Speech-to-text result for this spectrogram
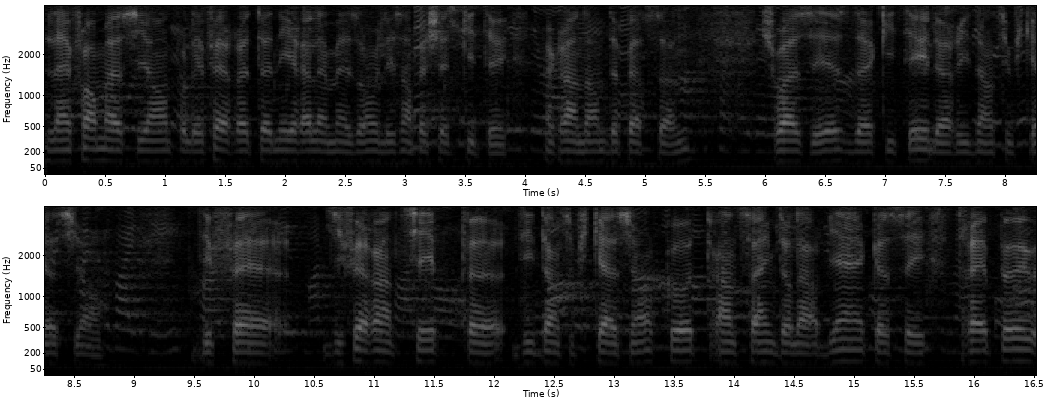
l'information pour les faire retenir à la maison et les empêcher de quitter. Un grand nombre de personnes choisissent de quitter leur identification. différents types euh, d'identification coûtent 35 bien que c'est très peu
